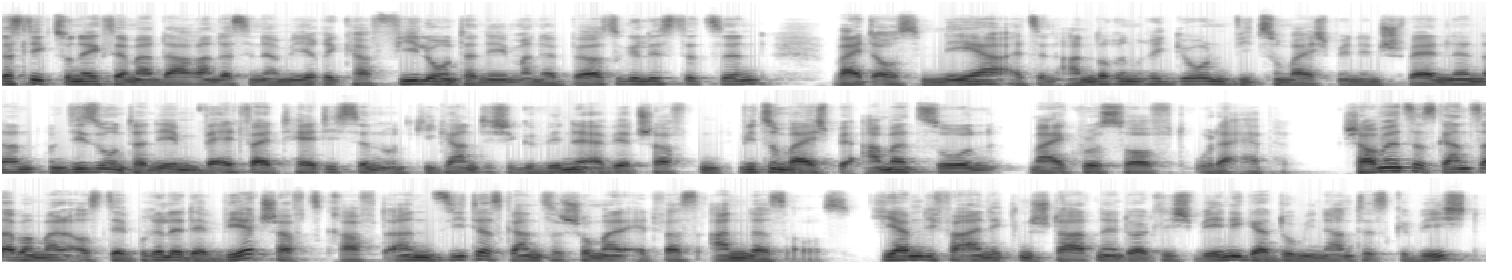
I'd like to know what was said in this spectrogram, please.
Das liegt zunächst einmal daran, dass in Amerika viele Unternehmen an der Börse gelistet sind, weitaus mehr als in anderen Regionen, wie zum Beispiel in den Schwellenländern. Und diese Unternehmen weltweit tätig sind und gigantische Gewinne erwirtschaften, wie zum Beispiel Amazon, Microsoft oder Apple. Schauen wir uns das Ganze aber mal aus der Brille der Wirtschaftskraft an, sieht das Ganze schon mal etwas anders aus. Hier haben die Vereinigten Staaten ein deutlich weniger dominantes Gewicht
